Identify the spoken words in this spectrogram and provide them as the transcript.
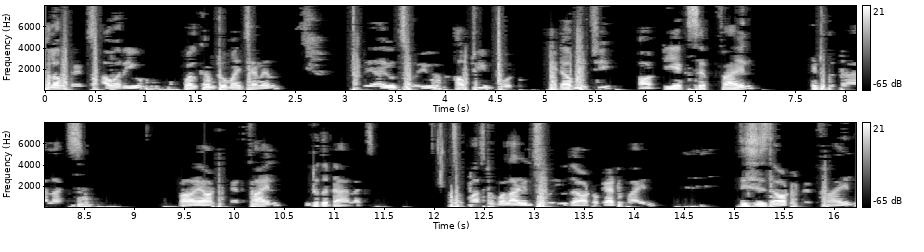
Hello friends, how are you? Welcome to my channel. Today I will show you how to import DWG or DXF file into the DIALux or AutoCAD file into the DIALux So first of all I will show you the AutoCAD file. This is the AutoCAD file.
